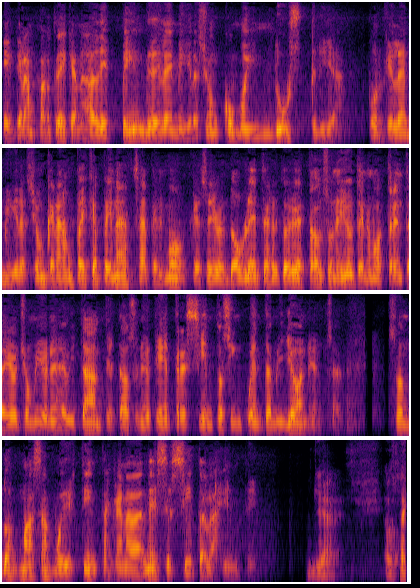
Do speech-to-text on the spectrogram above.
en gran parte de Canadá depende de la inmigración como industria porque la inmigración, Canadá es un país que apenas, o sea, tenemos, qué sé yo, el doble de territorio de Estados Unidos tenemos 38 millones de habitantes, Estados Unidos tiene 350 millones, o sea, son dos masas muy distintas. Canadá necesita a la gente. Ya. O sea,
